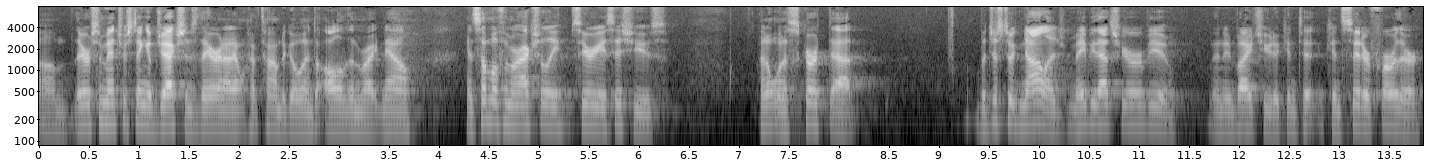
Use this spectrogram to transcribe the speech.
Um, there are some interesting objections there, and I don't have time to go into all of them right now. And some of them are actually serious issues. I don't want to skirt that, but just to acknowledge maybe that's your view and invite you to con- consider further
